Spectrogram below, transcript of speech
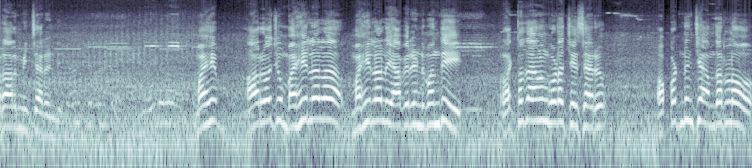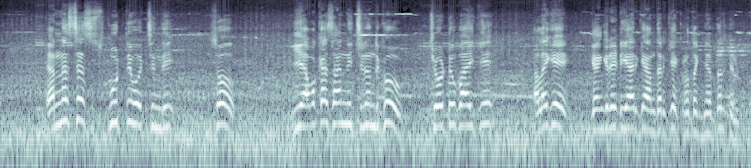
ప్రారంభించారండి. మహి ఆ రోజు మహిళల మహిళలు యాభై రెండు మంది రక్తదానం కూడా చేశారు. అప్పటి నుంచే అందరిలో ఎన్ఎస్ఎస్ స్ఫూర్తి వచ్చింది. సో ఈ అవకాశాన్ని ఇచ్చినందుకు చోటుబాయికి అలాగే గంగిరెడ్డి గారికి అందరికీ కృతజ్ఞతలు తెలుపు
